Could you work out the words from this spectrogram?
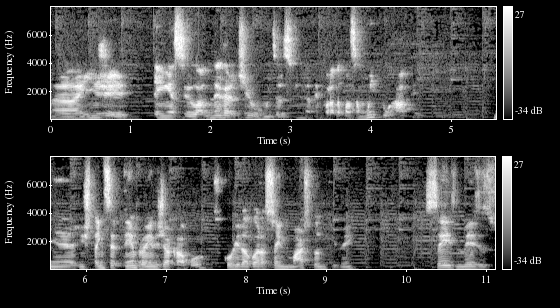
A Indy tem esse lado negativo, dizer assim. A temporada passa muito rápido é, a gente está em setembro ainda, já acabou. Corrida agora só em março do ano que vem. Seis meses,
